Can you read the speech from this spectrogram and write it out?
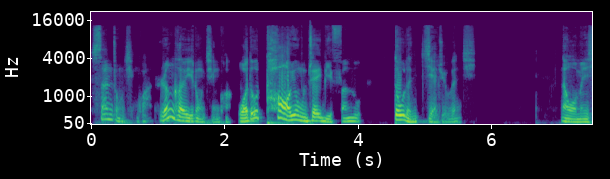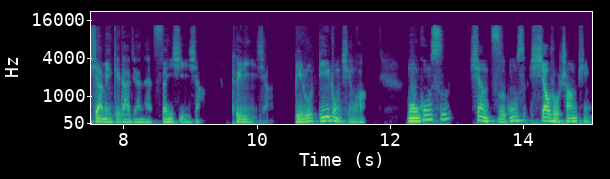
三种情况，任何一种情况，我都套用这笔分录，都能解决问题。那我们下面给大家来分析一下，推理一下。比如第一种情况，母公司向子公司销售商品，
